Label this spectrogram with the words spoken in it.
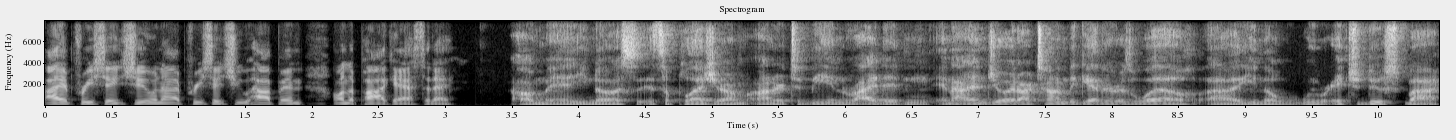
I appreciate you, and I appreciate you hopping on the podcast today. Oh man, you know it's it's a pleasure. I'm honored to be invited, and and I enjoyed our time together as well. Uh, you know, we were introduced by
